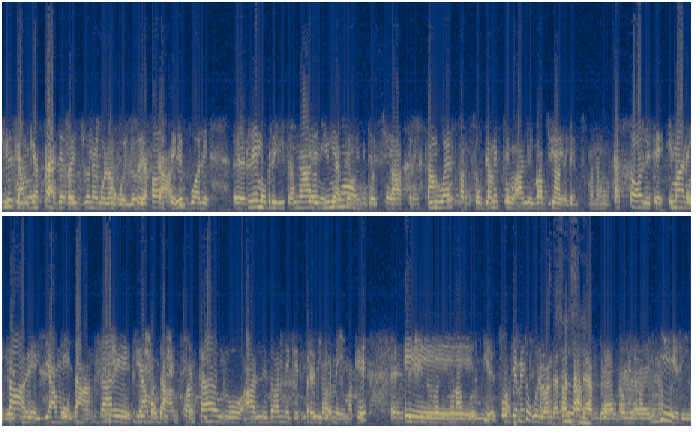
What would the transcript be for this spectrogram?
noi siamo che accade in regione con l'assessore Forte che vuole ripristinare di nuovo in questa il welfare ovviamente alle coppie cattoliche e sposate e dare 50 euro alle donne che rifiutano che eh, decidono di non abortire. Ovviamente quello è andato all'Andaland ieri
